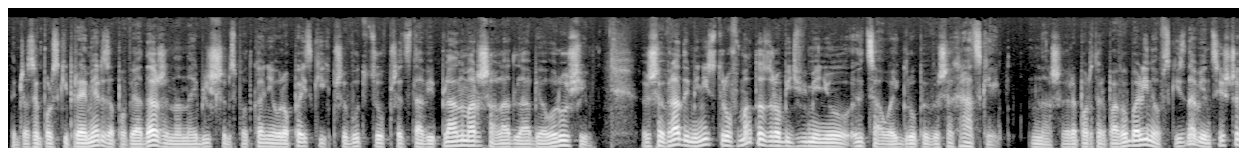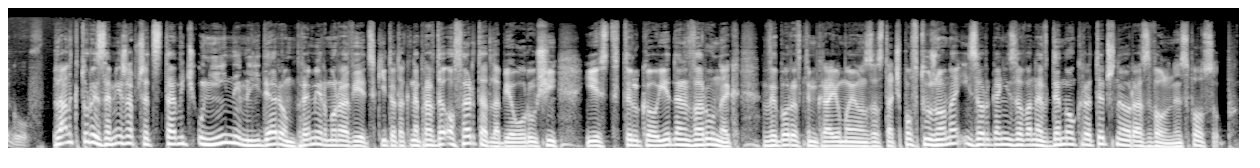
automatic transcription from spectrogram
Tymczasem polski premier zapowiada, że na najbliższym spotkaniu europejskich przywódców przedstawi plan Marszala dla Białorusi. Szef Rady Ministrów ma to zrobić w imieniu całej Grupy Wyszehradzkiej. Nasz reporter Paweł Balinowski zna więcej szczegółów. Plan, który zamierza przedstawić unijnym liderom premier Morawiecki, to tak naprawdę oferta dla Białorusi. Jest tylko jeden warunek. Wybory w tym kraju mają zostać powtórzone i zorganizowane w demokratyczny oraz wolny sposób.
